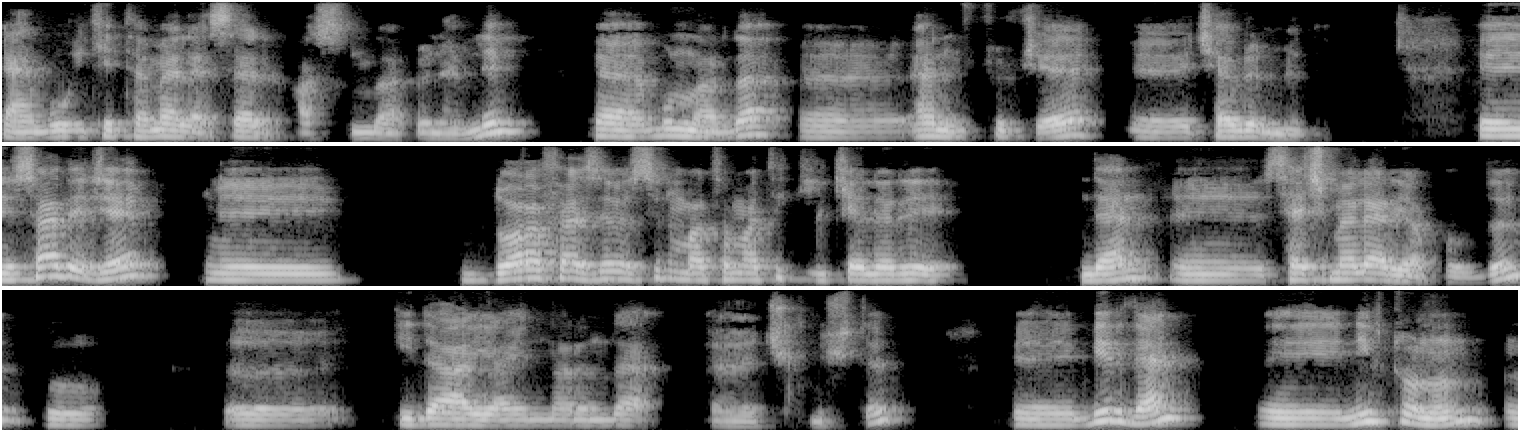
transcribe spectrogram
Yani bu iki temel eser aslında önemli ve bunlar da e, henüz Türkçe'ye e, çevrilmedi. E, sadece e, doğa felsefesinin matematik ilkelerinden e, seçmeler yapıldı. Bu e, İDA yayınlarında e, çıkmıştı. E, birden e, Newton'un e,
